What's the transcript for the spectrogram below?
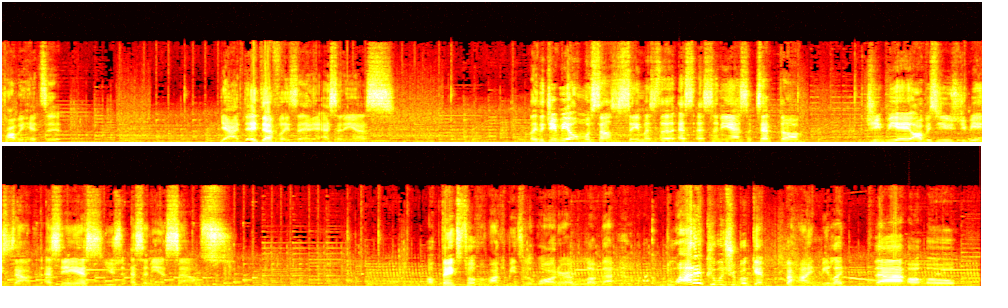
probably hits it. Yeah, it definitely is SNES. Like, the GBA almost sounds the same as the S SNES, except, um, GBA obviously use GBA sounds. SNES use SNES sounds. Oh, thanks, Toad, for knocking me into the water. I love that. Why did Koopa Troopa get behind me like that? Uh-oh.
